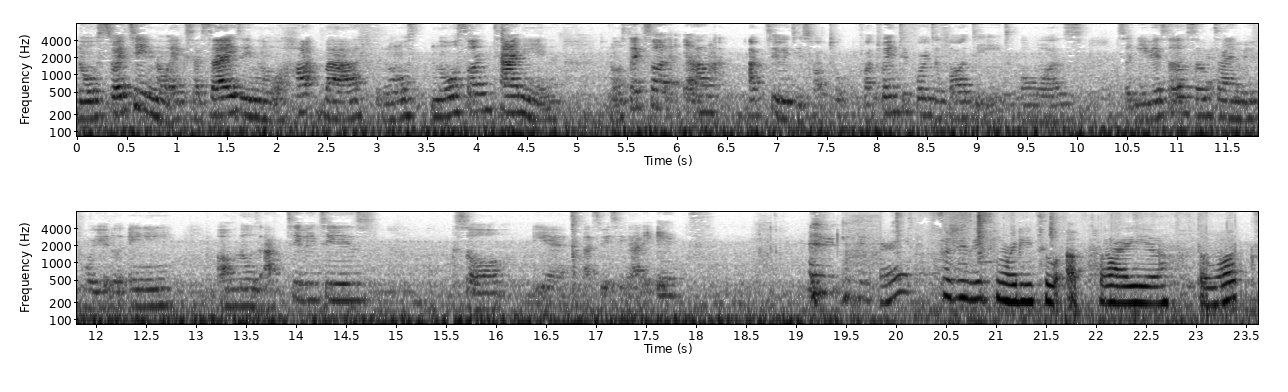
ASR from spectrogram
no sweating no exercising no hot bath no no sun tanning no sexual um, activities for, tw- for 24 to 48 hours. So give yourself some time before you do any of those activities. So yeah, that's basically it. Alright, so she's getting ready to apply uh, the wax.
